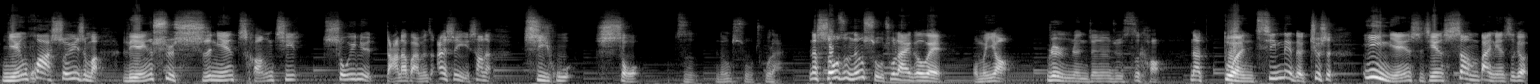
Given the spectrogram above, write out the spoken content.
年化收益什么，连续十年长期收益率达到百分之二十以上的，几乎手指能数出来。那手指能数出来，各位，我们要认认真真去思考。那短期内的就是一年时间，上半年这个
